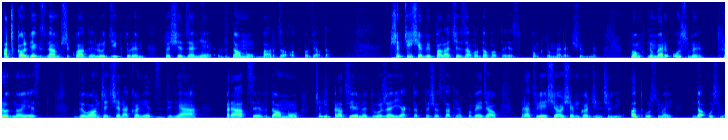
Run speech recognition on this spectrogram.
aczkolwiek znam przykłady ludzi, którym to siedzenie w domu bardzo odpowiada. Szybciej się wypalacie zawodowo, to jest punkt numer siódmy. Punkt numer ósmy, trudno jest wyłączyć się na koniec dnia pracy w domu, czyli pracujemy dłużej, jak to ktoś ostatnio powiedział, pracuje się 8 godzin, czyli od 8 do 8.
